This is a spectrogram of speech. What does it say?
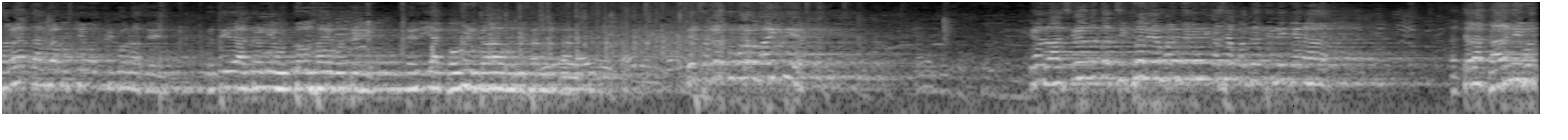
सगळ्यात चांगला मुख्यमंत्री कोण असेल तर ते आदरणीय उद्धव साहेब होते. त्यांनी या कोविड काळामध्ये चांगलं काम केलं. हे सगळं तुम्हाला माहिती आहे. या राजकारणाचा चिखल या मंडळीने कशा पद्धतीने केला त्याला कारणीभूत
